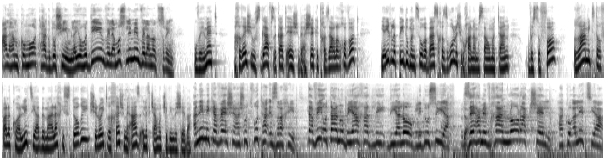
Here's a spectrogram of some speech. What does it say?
על המקומות הקדושים, ליהודים ולמוסלמים ולנוצרים. ובאמת, אחרי שהושגה הפסקת אש והשקט חזר לרחובות, יאיר לפיד ומנסור עבאס חזרו לשולחן המשא ומתן, ובסופו רע"מ הצטרפה לקואליציה במהלך היסטורי שלא התרחש מאז 1977. אני מקווה שהשותפות האזרחית תביא אותנו ביחד לדיאלוג, לדו-שיח. זה המבחן לא רק של הקואליציה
